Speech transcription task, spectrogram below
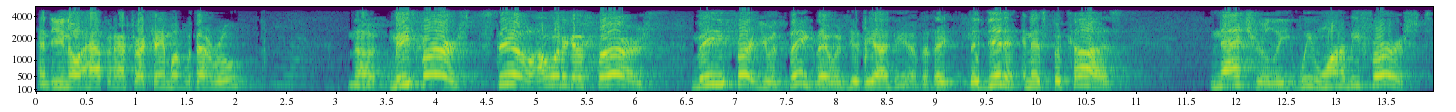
And do you know what happened after I came up with that rule? No. Me first. Still, I want to go first. Me first. You would think they would get the idea, but they, they didn't. And it's because naturally we want to be first.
